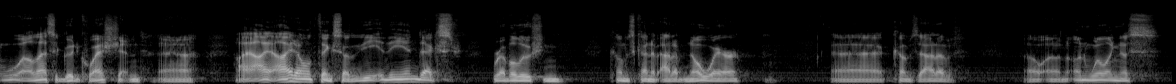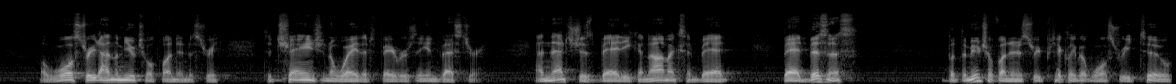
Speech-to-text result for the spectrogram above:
Well, that's a good question. Uh, I, I, don't think so. The, the index revolution comes kind of out of nowhere, uh, comes out of uh, an unwillingness of Wall Street and the mutual fund industry to change in a way that favors the investor. And that's just bad economics and bad, bad business. But the mutual fund industry, particularly, but Wall Street too,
